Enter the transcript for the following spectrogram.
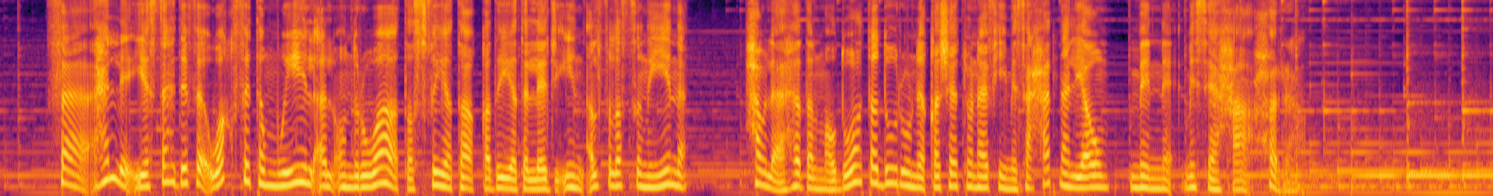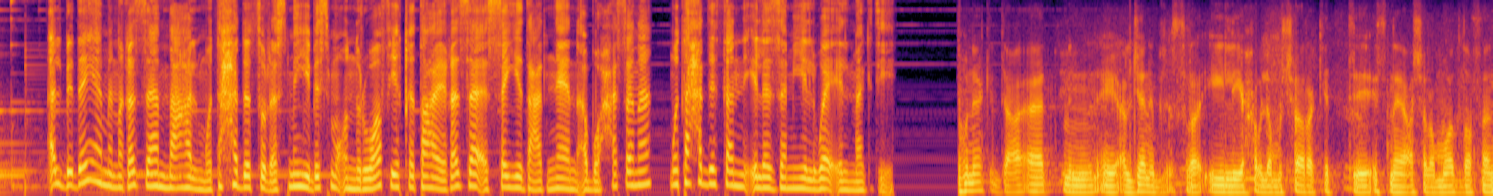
فهل يستهدف وقف تمويل الأونروا تصفية قضية اللاجئين الفلسطينيين حول هذا الموضوع تدور نقاشاتنا في مساحتنا اليوم من مساحة حرة. البداية من غزة مع المتحدث الرسمي باسم أنروا في قطاع غزة السيد عدنان أبو حسنة متحدثا إلى الزميل وائل مجدي. هناك ادعاءات من الجانب الإسرائيلي حول مشاركة 12 موظفا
